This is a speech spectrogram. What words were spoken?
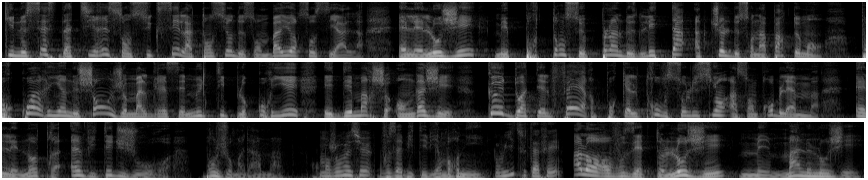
qui ne cesse d'attirer son succès l'attention de son bailleur social. Elle est logée, mais pourtant se plaint de l'état actuel de son appartement. Pourquoi rien ne change malgré ses multiples courriers et démarches engagées? Que doit-elle faire pour qu'elle trouve solution à son problème? Elle est notre invitée du jour. Bonjour madame. Bonjour monsieur. Vous habitez bien Borny Oui, tout à fait. Alors vous êtes logé, mais mal logé.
